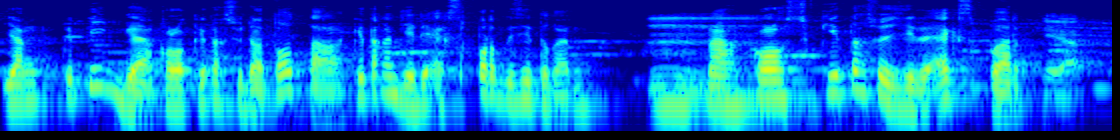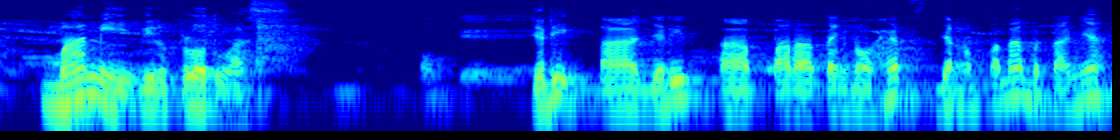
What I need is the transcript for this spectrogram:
Yang ketiga, kalau kita sudah total, kita kan jadi expert di situ kan. Hmm. Nah, kalau kita sudah jadi expert, Ya. money will flow to us. Oke. Jadi uh, jadi uh, para technoheads jangan pernah bertanya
